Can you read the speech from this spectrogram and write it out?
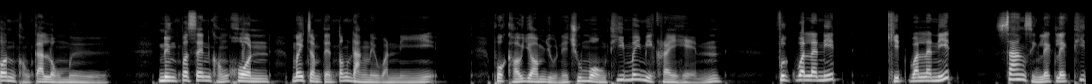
ต้นของการลงมือ 1%ของคนไม่จำเป็นต้องดังในวันนี้ พวกเขายอมอยู่ในชั่วโมงที่ไม่มีใครเห็น ฝึกวันละนิด คิดวันละนิด สร้างสิ่งเล็กๆ ที่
